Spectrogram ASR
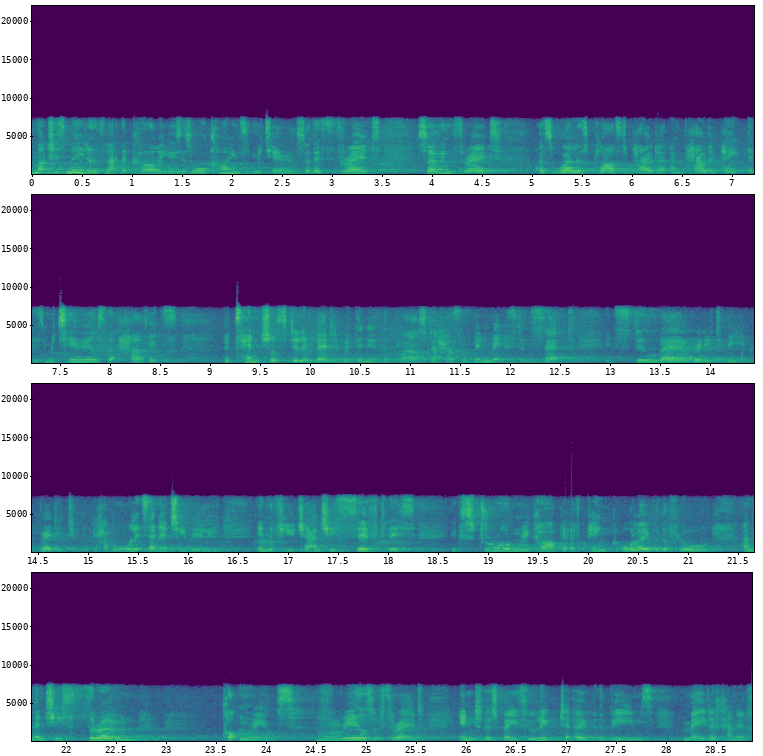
much is made of the fact that Karla uses all kinds of materials. So there's thread, sewing thread, as well as plaster powder and powder paint. There's materials that have its potential still embedded within it. The plaster hasn't been mixed and set. It's still there, ready to be, ready to have all its energy really in the future. And she's sieved this extraordinary carpet of pink all over the floor, and then she's thrown cotton reels, hmm. reels of thread into the space, looped it over the beams, made a kind of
